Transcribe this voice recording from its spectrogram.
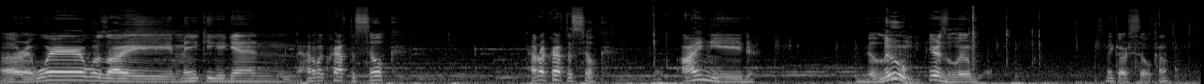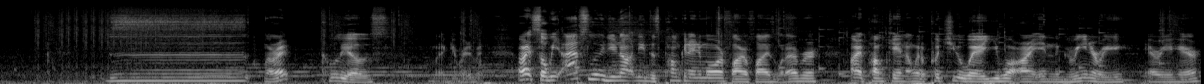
Alright, where was I making again? How do I craft the silk? How do I craft the silk? I need the loom. Here's the loom. Let's make our silk, huh? Alright, coolios. I'm gonna get rid of it. Alright, so we absolutely do not need this pumpkin anymore, fireflies, whatever. Alright, Pumpkin, I'm gonna put you away. You are in the greenery area here.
